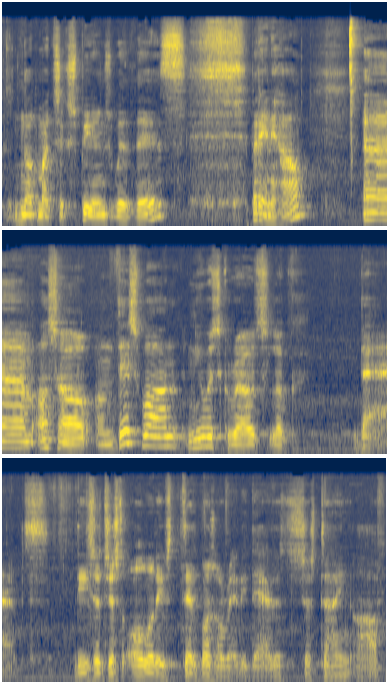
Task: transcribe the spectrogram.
not much experience with this. But anyhow, um, also on this one, newest growths look bad. These are just all leaves that was already there. It's just dying off.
